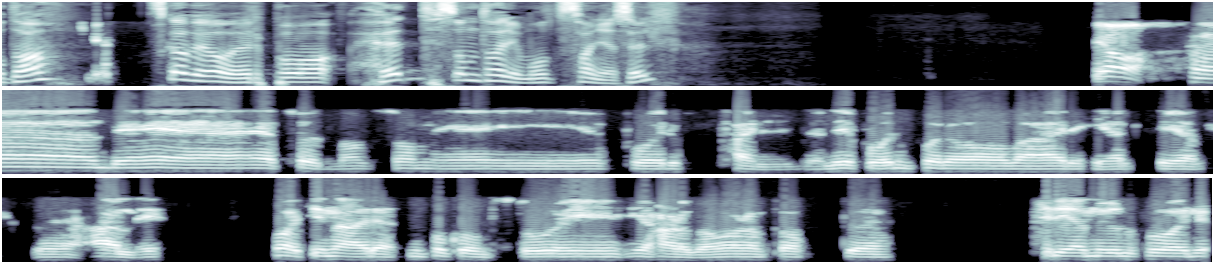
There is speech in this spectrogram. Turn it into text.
Og da skal vi over på Hødd, som tar imot Sandnes Ulf. Ja, eh, det er et Hødd-lag som er i forferdelig form, for å være helt, helt eh, ærlig. Var ikke i nærheten på Konsto i, i helga. har de tatt 3-0 eh, for,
